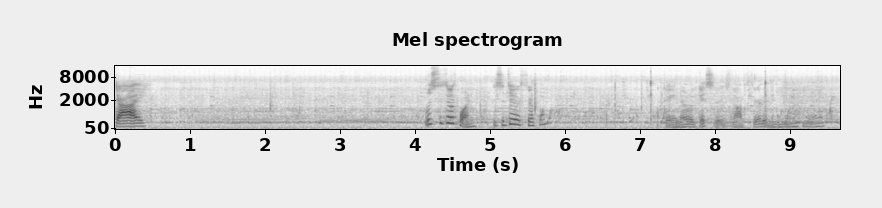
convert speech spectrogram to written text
Die. What's the third one? Isn't there a third one? Okay, no, I guess there's not third in here.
